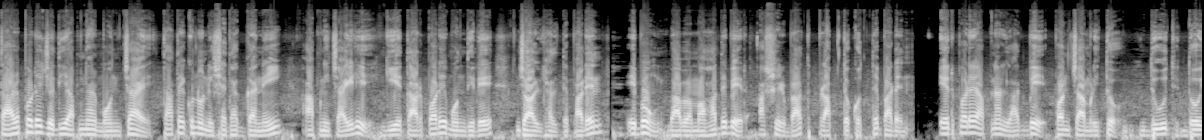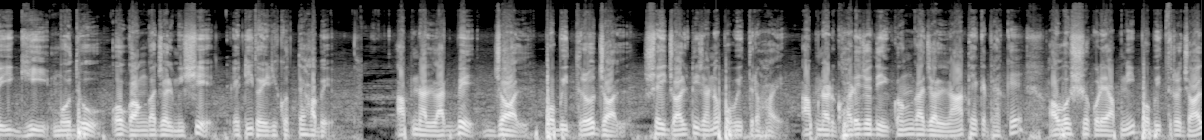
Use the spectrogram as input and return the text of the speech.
তারপরে যদি আপনার মন চায়, তাতে কোনো নিষেধাজ্ঞা নেই। আপনি চাইলে গিয়ে তারপরে মন্দিরে জল ঢালতে পারেন এবং বাবা মহাদেবের আশীর্বাদ প্রাপ্ত করতে পারেন। এরপরে আপনার লাগবে পঞ্চামৃত। দুধ, দই, ঘি, মধু ও গঙ্গাজল মিশিয়ে এটি তৈরি করতে হবে। আপনার লাগবে জল, পবিত্র জল। সেই জলটি যেন পবিত্র হয়। আপনার ঘরে যদি গঙ্গা জল না থেকে থাকে, অবশ্য করে আপনি পবিত্র জল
